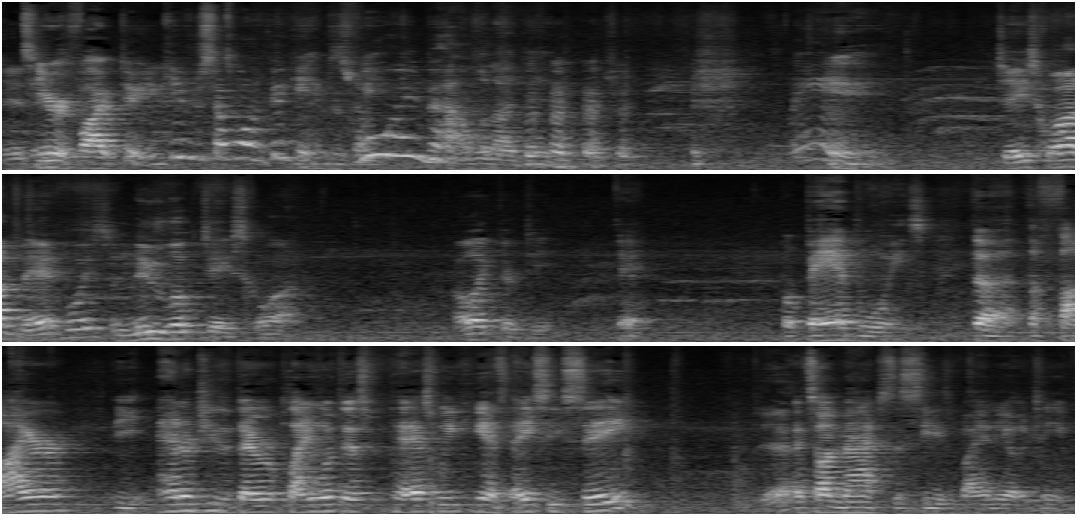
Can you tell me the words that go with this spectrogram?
It's here at five. Dude, you give yourself all the good games this Don't week. worry about what I did. Man, J Squad Bad Boys, a new look J Squad. I like their team. yeah. But Bad Boys, the the fire, the energy that they were playing with this past week against ACC, Yeah. it's unmatched this season by any other team.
